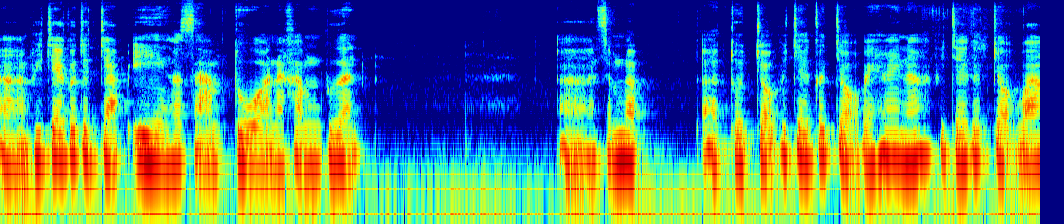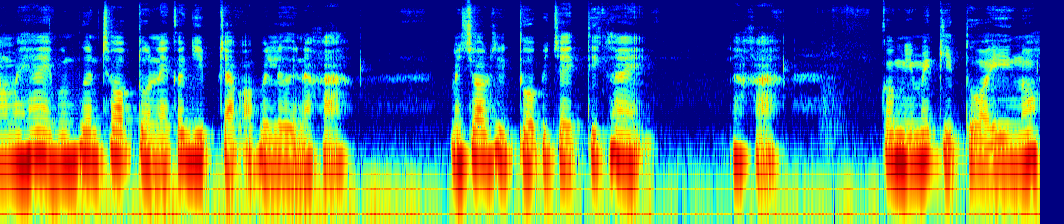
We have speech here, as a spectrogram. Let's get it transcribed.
อ่าพี่ใจก็จะจับเองค่ะสามตัวนะคะเพื่อนๆอ่าสำหรับตัวเจาะพี่ใจก็เจาะไปให้นะ พี่ใจก็เจาะวางไว้ให้เพื่อนๆชอบตัวไหนก็หยิบจับเอาไปเลยนะคะ ไม่ชอบที่ตัวพี่ใจติ๊กให้นะคะ ก็มีไม่กี่ตัวเองเนาะ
